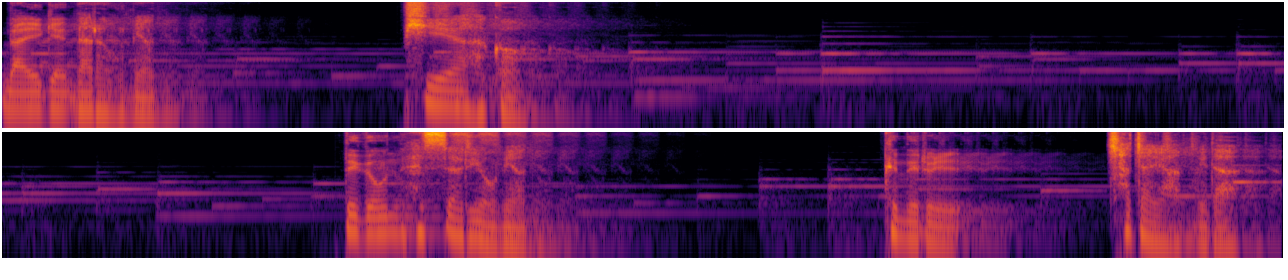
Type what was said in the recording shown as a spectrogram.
나에게 날아오면 피해야 하고 뜨거운 햇살이 오면 그늘을 찾아야 합니다.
